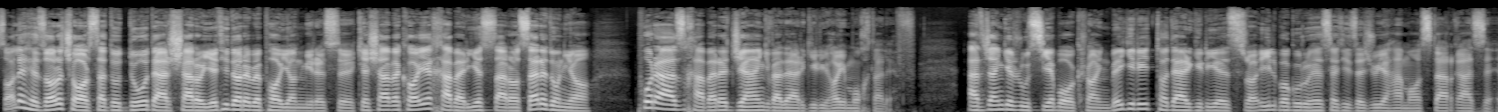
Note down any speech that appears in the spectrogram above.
سال 1402 در شرایطی داره به پایان می‌رسه که شبکه های خبری سراسر دنیا پر از خبر جنگ و درگیری های مختلف. از جنگ روسیه با اوکراین بگیرید تا درگیری اسرائیل با گروه ستیزجوی حماس در غزه.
